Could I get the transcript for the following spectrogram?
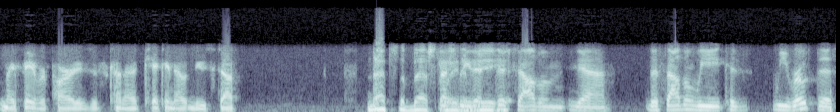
my favorite part is just kind of kicking out new stuff That's the best especially way to this, be. this album. Yeah, this album we because we wrote this,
